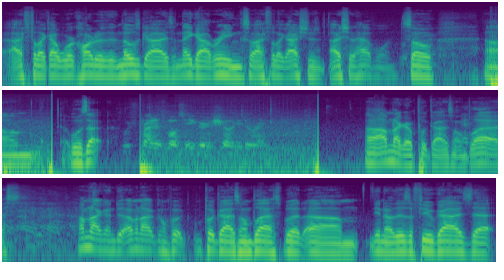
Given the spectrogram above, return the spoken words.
I feel like I work harder than those guys, and they got rings, so I feel like I should I should have one. So, um, was that? Which friend is most eager to show you the ring? Uh, I'm not gonna put guys on blast. I'm not gonna do. I'm not gonna put put guys on blast. But um, you know, there's a few guys that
